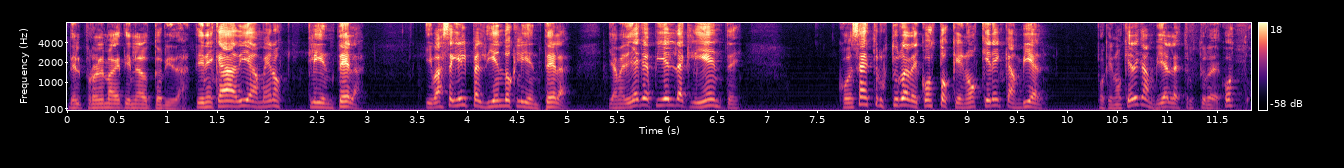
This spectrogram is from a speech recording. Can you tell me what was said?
del problema que tiene la autoridad. Tiene cada día menos clientela y va a seguir perdiendo clientela. Y a medida que pierda clientes, con esa estructura de costo que no quieren cambiar, porque no quieren cambiar la estructura de costo,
